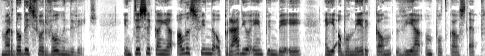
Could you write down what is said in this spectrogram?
Maar dat is voor volgende week. Intussen kan je alles vinden op radio1.be en je abonneren kan via een podcast-app.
